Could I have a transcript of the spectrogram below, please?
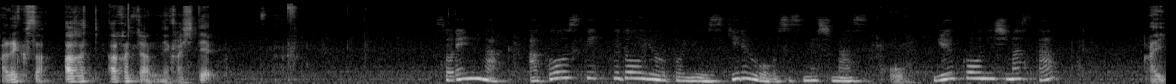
アレクサ、赤赤ちゃん寝かして、それにはアコースティック動揺というスキルをお勧めしますお、有効にしますか？はい。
